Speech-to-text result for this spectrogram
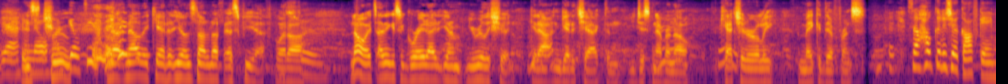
Yeah, I it's know. I'm true. guilty of it. Now, now they can't. You know, it's not enough SPF. But That's uh, true. No, it's. I think it's a great idea. You know, you really should get out and get it checked, and you just never know. Catch it early and make a difference. So how good is your golf game?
